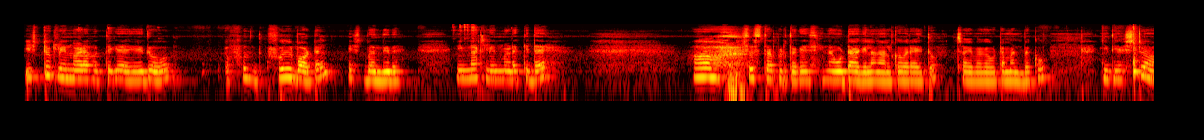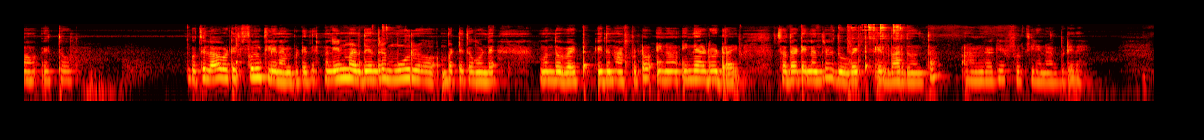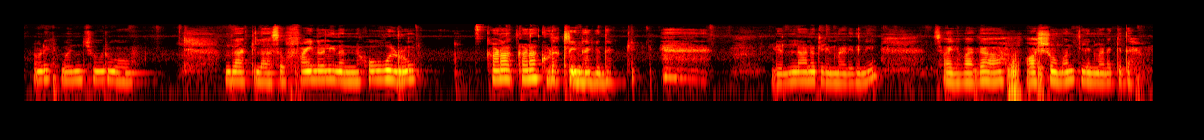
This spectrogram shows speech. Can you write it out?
ಇಷ್ಟು ಕ್ಲೀನ್ ಮಾಡೋ ಹೊತ್ತಿಗೆ ಇದು ಫುಲ್ ಫುಲ್ ಬಾಟಲ್ ಎಷ್ಟು ಬಂದಿದೆ? ಇನ್ನೂ ಕ್ಲೀನ್ ಮಾಡೋಕ್ಕಿದೆ. ಸುಸ್ತಾಗ್ಬಿಡ್ತು ಗೈಸ್ ಇನ್ನು ಊಟ ಆಗಿಲ್ಲ, ನಾಲ್ಕೂವರೆ ಆಯಿತು. ಸೊ ಇವಾಗ ಊಟ ಮಾಡಬೇಕು. ಇದು ಎಷ್ಟು ಇತ್ತು ಗೊತ್ತಿಲ್ಲ ಬಟ್ ಇದು ಫುಲ್ ಕ್ಲೀನ್ ಆಗಿಬಿಟ್ಟಿದೆ. ನಾನು ಏನು ಮಾಡಿದೆ ಅಂದರೆ ಮೂರು ಬಟ್ಟೆ ತೊಗೊಂಡೆ. ಒಂದು ವೆಟ್ ಇದನ್ನು ಹಾಕ್ಬಿಟ್ಟು, ಇನ್ನು ಇನ್ನೆರಡು ಡ್ರೈ ಸೊ ದಟ್ ಏನಂದರೆ ಅದು ವೆಟ್ ಇರಬಾರ್ದು ಅಂತ. ಹಾಗಾಗಿ ಫುಲ್ ಕ್ಲೀನ್ ಆಗಿಬಿಟ್ಟಿದೆ. ನೋಡಿ, ಒಂಚೂರು ಬ್ಲ್ಯಾಕ್ ಇಲ್ಲ. ಸೊ ಫೈನಲಿ ನನ್ನ ಹೋಲ್ ರೂಮ್ ಕಣ ಕಣ ಕೂಡ ಕ್ಲೀನ್ ಆಗಿದೆ. ಎಲ್ಲನೂ ಕ್ಲೀನ್ ಮಾಡಿದ್ದೀನಿ. ಸೊ ಇವಾಗ ವಾಶ್ರೂಮ್ ಒಂದು ಕ್ಲೀನ್ ಮಾಡೋಕ್ಕಿದೆ.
